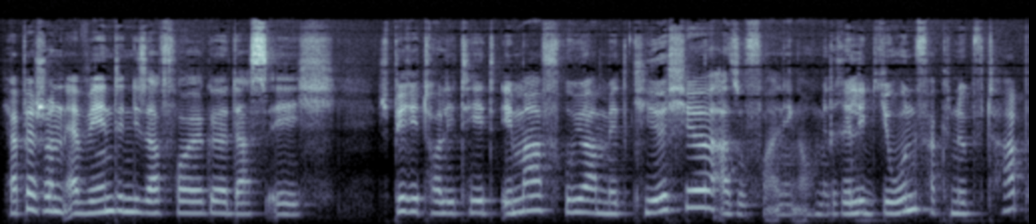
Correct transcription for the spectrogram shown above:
Ich habe ja schon erwähnt in dieser Folge, dass ich Spiritualität immer früher mit Kirche, also vor allen Dingen auch mit Religion verknüpft habe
